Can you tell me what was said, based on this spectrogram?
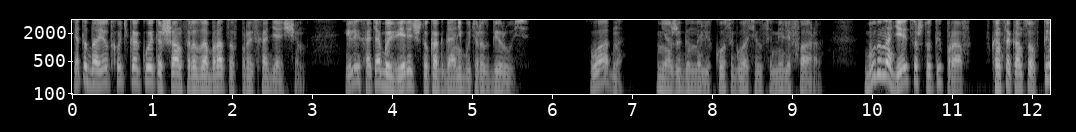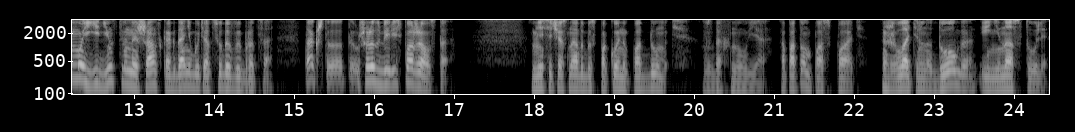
Это дает хоть какой-то шанс разобраться в происходящем» или хотя бы верить, что когда-нибудь разберусь. Ладно, неожиданно легко согласился Мелифара. Буду надеяться, что ты прав. В конце концов, ты мой единственный шанс когда-нибудь отсюда выбраться. Так что ты уж разберись, пожалуйста. Мне сейчас надо бы спокойно подумать, вздохнул я, а потом поспать. Желательно долго и не на стуле.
